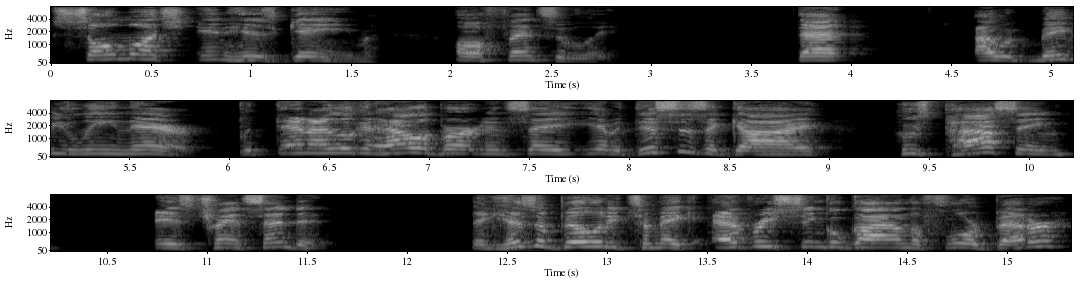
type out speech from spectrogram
so much in his game offensively that I would maybe lean there. But then I look at Haliburton and say, yeah, but this is a guy whose passing is transcendent. Like his ability to make every single guy on the floor better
